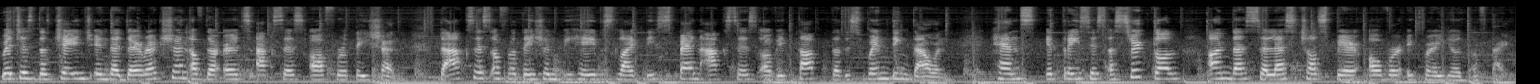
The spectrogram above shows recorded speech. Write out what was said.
which is the change in the direction of the Earth's axis of rotation. The axis of rotation behaves like the span axis of a top that is winding down. Hence, it traces a circle on the celestial sphere over a period of time.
